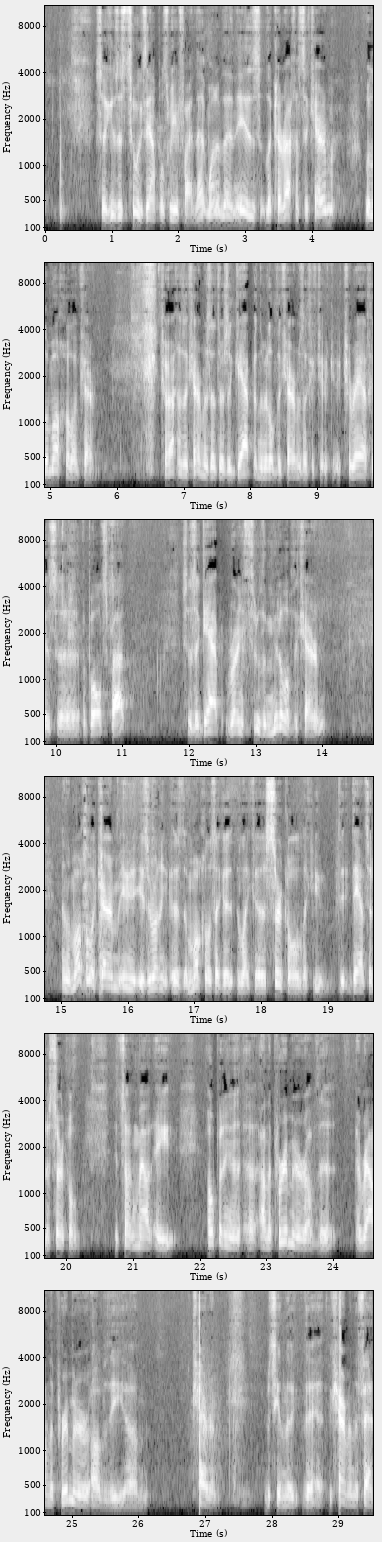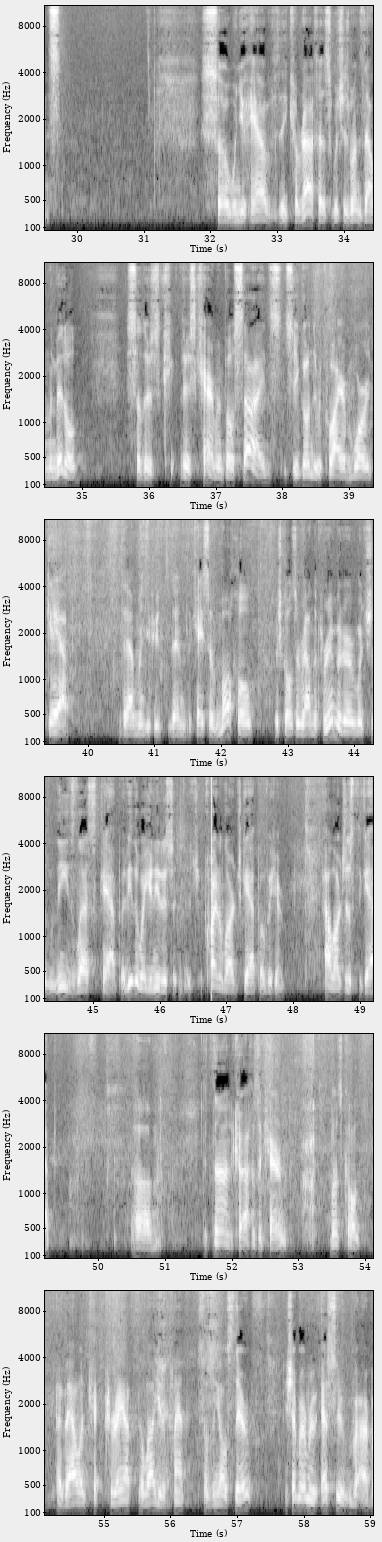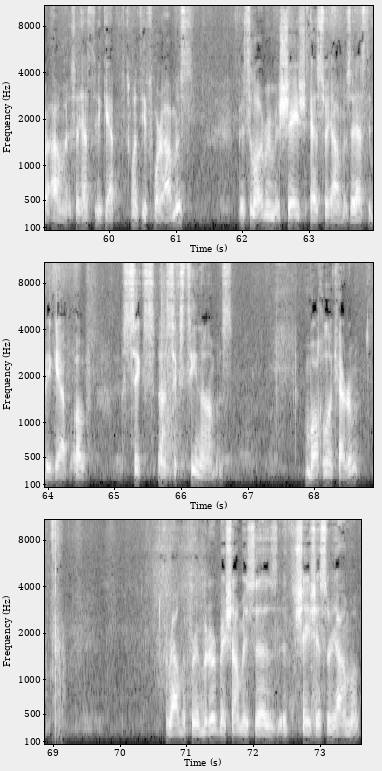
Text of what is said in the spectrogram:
So it gives us two examples where you find that. One of them is the karachas akarim or the mochel akarim. Karachas akarim is that there's a gap in the middle of the karim. It's like a karach is a, a bald spot. So there's a gap running through the middle of the karim. And the mochel akarim is running. Is, the mochel is like a like a circle, like you d- dance in a circle. It's talking about a opening uh, on the perimeter of the around the perimeter of the um, between the the, the and the fence. So when you have the karachas, which is runs down the middle, so there's there's karam on both sides, so you're going to require more gap than when if you than the case of mochel, which goes around the perimeter, which needs less gap. But either way, you need a, quite a large gap over here. How large is the gap? Um, it's not on karachas a karam. What's called a valid kareach to allow you to plant something else there. It has to be a gap of 24 amas. It has to be a gap of six, uh, 16 amas. Mochel around the perimeter. Beis Shammai says sheish esrei amma.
